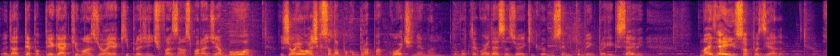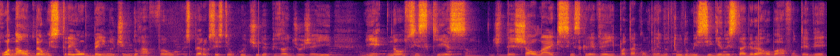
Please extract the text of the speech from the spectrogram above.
Vai dar até pra pegar aqui umas joias aqui pra gente fazer umas paradinhas boas. Joia eu acho que só dá pra comprar pacote, né, mano? Eu vou até guardar essas joias aqui que eu não sei muito bem pra que que serve. Mas é isso, rapaziada. Ronaldão estreou bem no time do Rafão. Espero que vocês tenham curtido o episódio de hoje aí. E não se esqueçam de deixar o like, se inscrever aí pra estar tá acompanhando tudo. Me seguir no Instagram, arroba RafãoTV.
